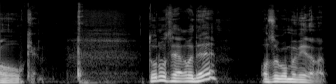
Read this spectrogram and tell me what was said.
Ok. Da noterer vi det, og så går vi videre.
